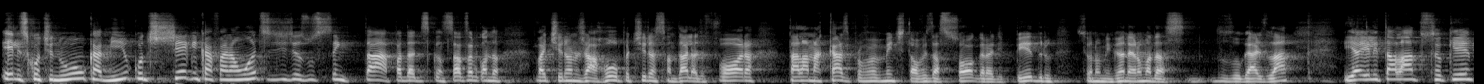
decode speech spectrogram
eles continuam o caminho. Quando chegam em Cafarnaum, antes de Jesus sentar para dar descansado, sabe quando vai tirando já a roupa, tira a sandália de fora, está lá na casa, provavelmente talvez da sogra de Pedro, se eu não me engano, era uma das, dos lugares lá. E aí ele está lá, não sei o quê.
